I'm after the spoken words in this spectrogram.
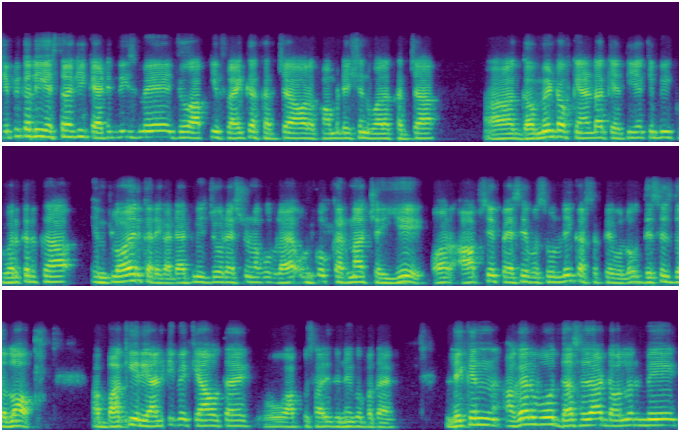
टिपिकली इस तरह की कैटेगरीज में जो आपकी फ़्लाइट का खर्चा और अकोमोडेशन वाला खर्चा गवर्नमेंट ऑफ़ कनाडा कहती है कि भी वर्कर का एम्प्लॉयर करेगा डेट मीन जो रेस्टोरेंट को बुलाया, उनको करना चाहिए और आपसे पैसे वसूल नहीं कर सकते वो लोग दिस इज़ द लॉ अब बाकी रियलिटी में क्या होता है, वो आपको सारी दुनिया को पता है। लेकिन अगर वो दस हज़ार डॉलर में,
